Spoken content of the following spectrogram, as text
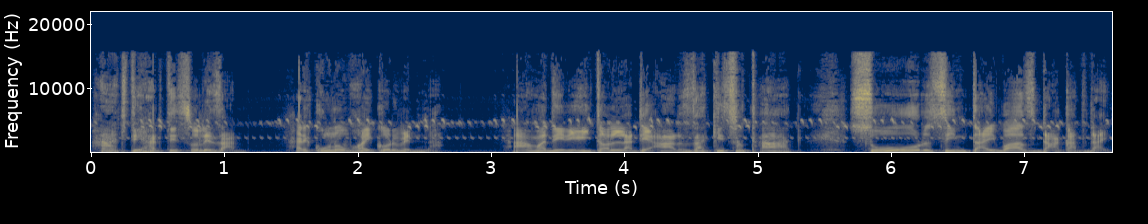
হাঁটতে হাঁটতে চলে যান। আরে কোনো ভয় করবেন না। আমাদের এই তল্লাটে আর যা কিছু থাক চোর চিন্তাইবাজ ডাকাত নাই।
